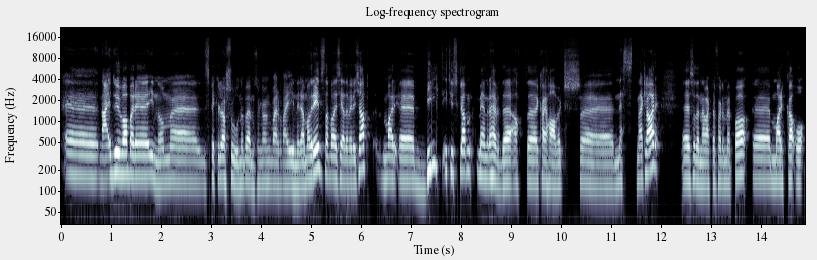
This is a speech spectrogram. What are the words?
Eh, nei, du var bare innom eh, spekulasjoner på hvem som kan være på vei inn i Real Madrid, så da bare sier jeg det veldig kjapt. Mar eh, Bilt i Tyskland mener å hevde at eh, Kai Havertz eh, nesten er klar, eh, så den er verdt å følge med på. Marka og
